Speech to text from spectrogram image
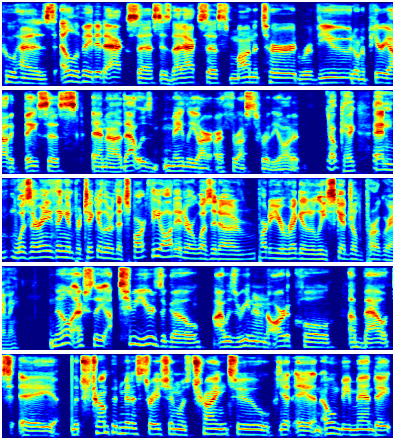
who has elevated access, is that access monitored, reviewed on a periodic basis? And uh, that was mainly our, our thrust for the audit. Okay. And was there anything in particular that sparked the audit, or was it a part of your regularly scheduled programming? No, actually, two years ago, I was reading an article about a the Trump administration was trying to get a, an OMB mandate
